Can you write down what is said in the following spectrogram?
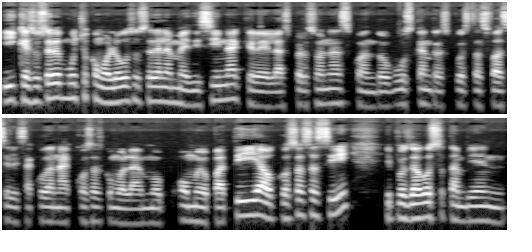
y que sucede mucho como luego sucede en la medicina, que las personas cuando buscan respuestas fáciles acudan a cosas como la homeopatía o cosas así y pues luego esto también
